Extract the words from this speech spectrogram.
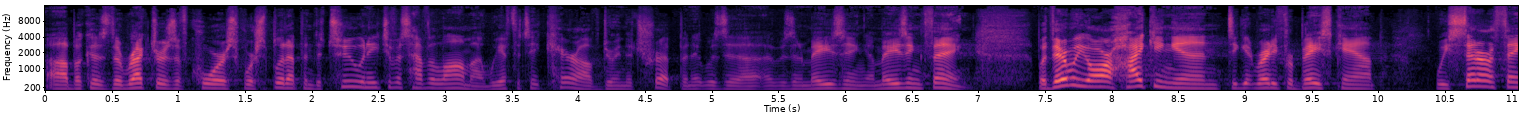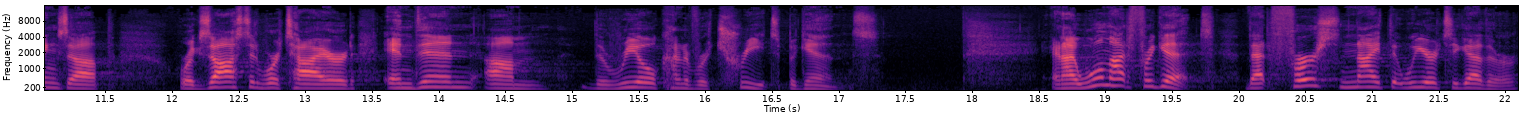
uh, because the rectors, of course, were split up into two, and each of us have a llama we have to take care of during the trip. And it was, a, it was an amazing, amazing thing. But there we are hiking in to get ready for base camp. We set our things up, we're exhausted, we're tired, and then um, the real kind of retreat begins. And I will not forget that first night that we are together,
